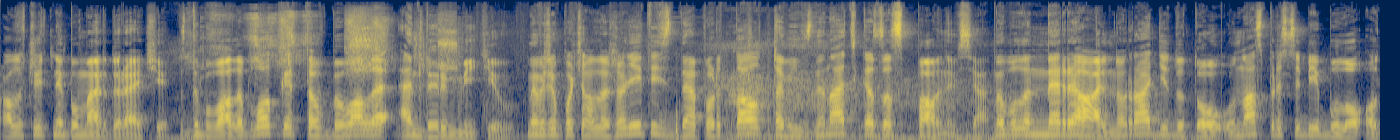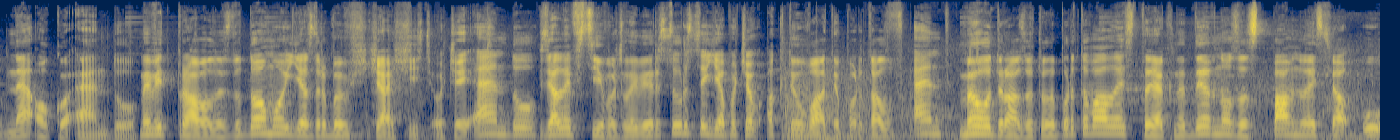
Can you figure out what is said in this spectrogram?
Але чуть не помер, до речі. Здобували блоки та вбивали ендермітів. Ми вже почали жалітись, де портал, та він зненацька заспавнився. Ми були нереально раді до того. У нас при собі було одне око енду. Ми відправились додому, я зробив ще 6 очей енду. Взяли всі важливі ресурси, я почав активувати портал в енд. Ми одразу телепортувались, та як не дивно, заспавнилися у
